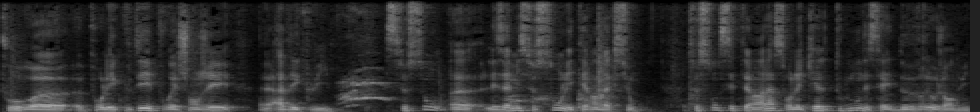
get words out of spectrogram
pour, euh, pour l'écouter et pour échanger euh, avec lui. Ce sont, les amis, ce sont les terrains d'action. Ce sont ces terrains-là sur lesquels tout le monde essaye d'œuvrer aujourd'hui.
